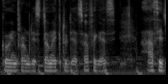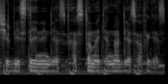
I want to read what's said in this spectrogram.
going from the stomach to the esophagus. Acid should be staying in the uh, stomach and not the esophagus.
